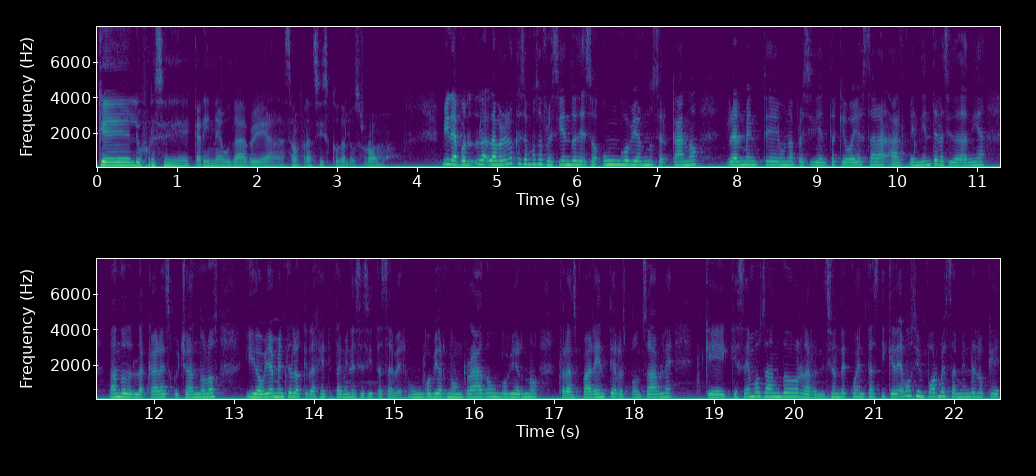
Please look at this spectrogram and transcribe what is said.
¿Qué le ofrece Karina Eudave a San Francisco de los Romo? Mira, pues la, verdad lo que estamos ofreciendo es eso, un gobierno cercano, realmente una presidenta que vaya a estar al pendiente de la ciudadanía, dándoles la cara, escuchándolos y obviamente lo que la gente también necesita saber, un gobierno honrado, un gobierno transparente, responsable, que, estemos dando la rendición de cuentas y que demos informes también de lo que,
